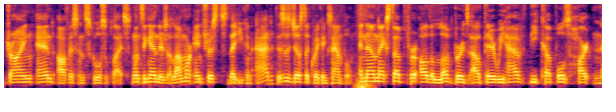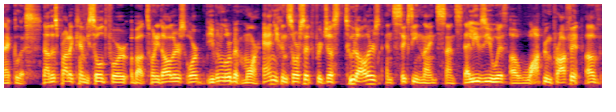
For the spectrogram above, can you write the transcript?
drawing, and office and school supplies. Once again, there's a lot more interests that you can add. This is just a quick example. And now next up for all the lovebirds out there, we have the couple's heart necklace. Now this product can be sold for about $20 or even a little bit more. And you can source it for just $2.69. That leaves you with a whopping profit of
